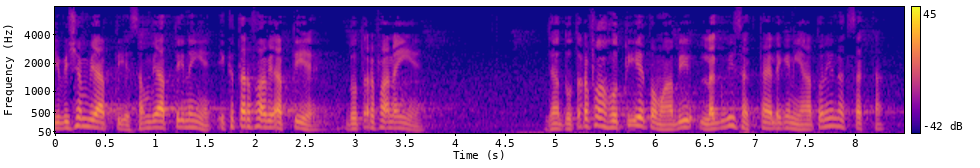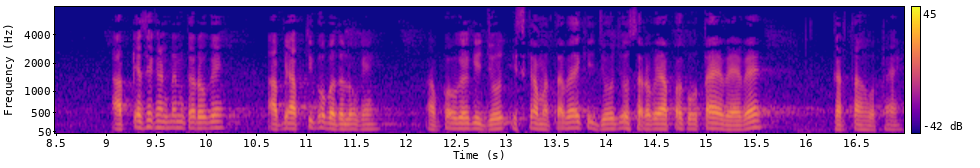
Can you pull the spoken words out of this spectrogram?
ये विषम व्याप्ति है, समव्याप्ति नहीं है, एक तरफा व्याप्ति है, दो तरफा नहीं है। जहाँ दो तरफा होती है तो वहाँ भी लग भी सकता है, लेकिन यहाँ तो नहीं लग सकता। आप कैसे खंडन करोगे? आप व्याप्ति को बदलोगे। आप कहोगे कि जो, इसका मतलब है कि जो जो सर्वव्यापक होता है वह वह करता होता है।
